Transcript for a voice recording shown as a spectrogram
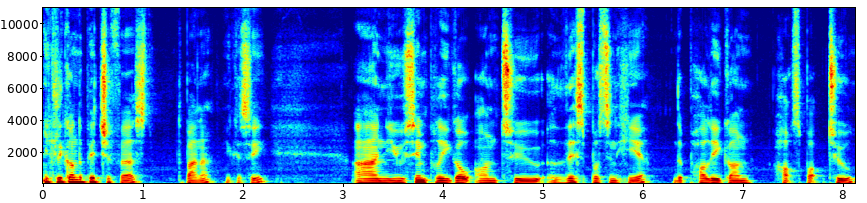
You click on the picture first the banner you can see. And you simply go onto this button here the polygon hotspot tool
